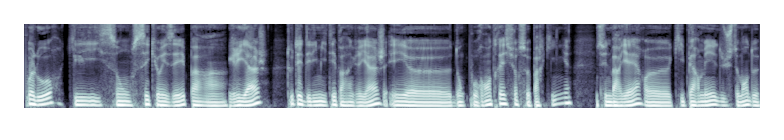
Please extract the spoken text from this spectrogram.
poids lourds qui sont sécurisées par un grillage. Tout est délimité par un grillage et euh, donc pour rentrer sur ce parking, c'est une barrière euh, qui permet justement de,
